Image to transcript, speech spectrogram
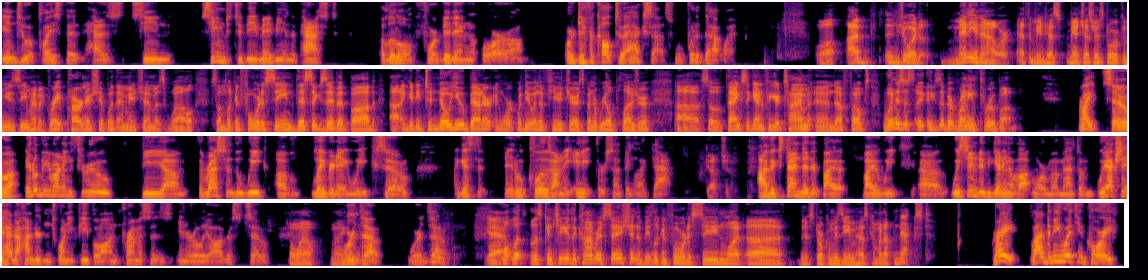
into a place that has seen seemed to be maybe in the past a little forbidding or um, or difficult to access. We'll put it that way. Well, I've enjoyed many an hour at the Manchester, Historical Museum. I have a great partnership with MHM as well. So I'm looking forward to seeing this exhibit, Bob, uh, and getting to know you better and work with you in the future. It's been a real pleasure. Uh, so thanks again for your time. And uh, folks, when is this exhibit running through, Bob? Right. So uh, it'll be running through the um, the rest of the week of Labor Day week. So I guess it'll close on the eighth or something like that. Gotcha. I've extended it by by a week. Uh, we seem to be getting a lot more momentum. We actually had 120 people on premises in early August. So oh wow, nice. Words out. Words Beautiful. out. Yeah. Well, let's let's continue the conversation and be looking forward to seeing what uh, the historical museum has coming up next. Great. Glad to be with you, Kory.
